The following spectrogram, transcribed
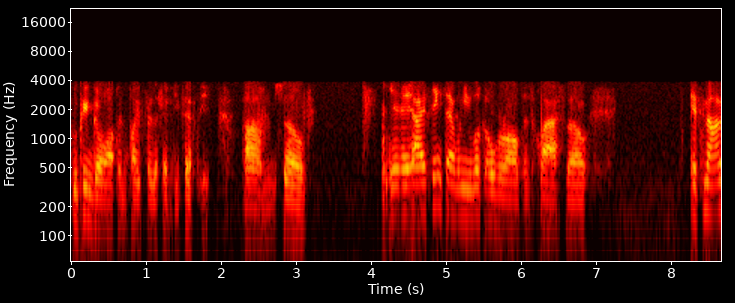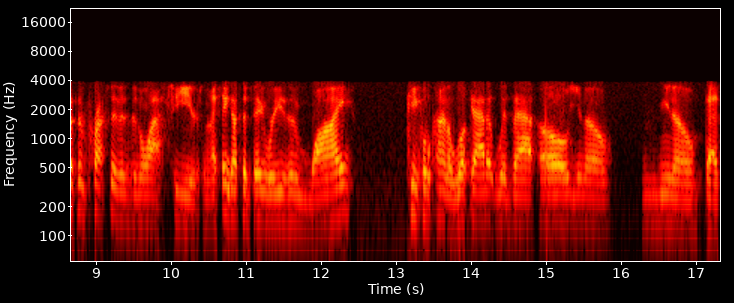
who can go up and fight for the 50-50. Um, so I think that when you look overall at this class, though, it's not as impressive as in the last two years, and I think that's a big reason why people kind of look at it with that, oh, you know, you know that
